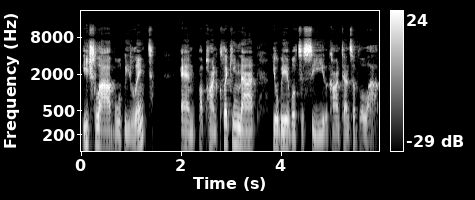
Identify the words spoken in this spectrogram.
Each lab will be linked and upon clicking that, you'll be able to see the contents of the lab.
